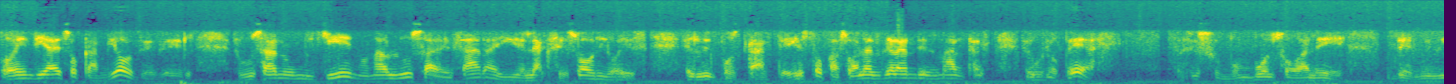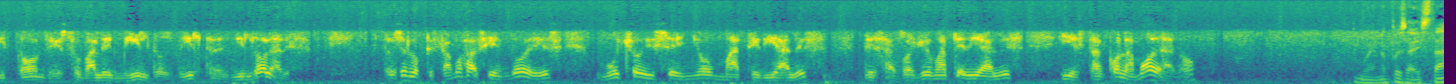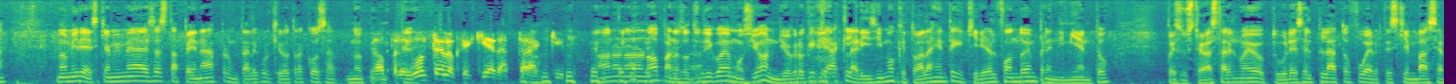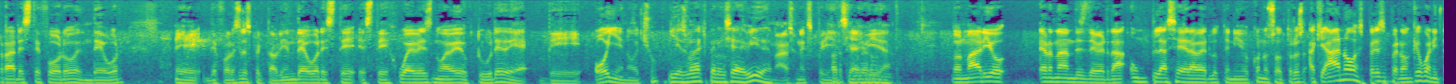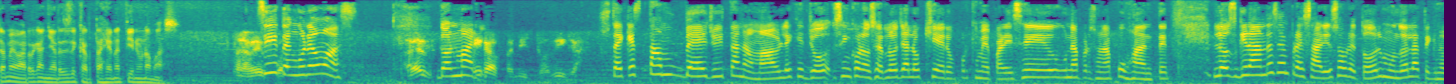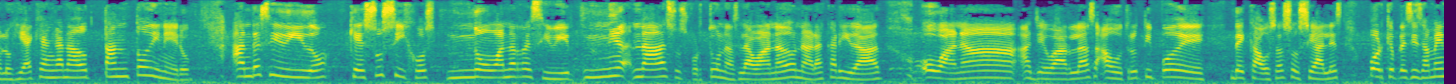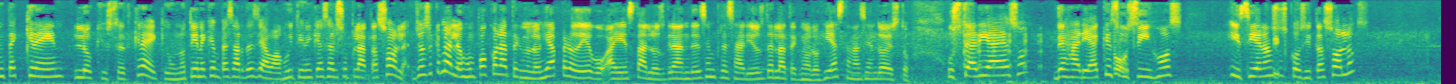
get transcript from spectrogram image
Hoy en día eso cambió, desde el- usan un jean, una blusa de Sara y el accesorio es, es lo importante. Esto pasó a las grandes marcas europeas. Entonces un bolso vale de Louis Vuitton, de esto vale mil, dos mil, tres mil dólares. Entonces lo que estamos haciendo es mucho diseño, materiales, desarrollo de materiales y estar con la moda, ¿no? Bueno, pues ahí está. No, mire, es que a mí me da esa hasta pena preguntarle cualquier otra cosa. No, No, pregunte lo que quiera, tranquilo. No, no, no, no, no, para nosotros digo de emoción. Yo creo que queda clarísimo que toda la gente que quiere ir al fondo de emprendimiento, pues usted va a estar el 9 de octubre, es el plato fuerte, es quien va a cerrar este foro de Endeavor, eh, de Foros el Espectador y Endeavor este, este jueves 9 de octubre de, de hoy en 8. Y es una experiencia de vida. No, es una experiencia de vida. Don Mario Hernández, de verdad, un placer haberlo tenido con nosotros. Aquí, ah, no, espérese, perdón que Juanita me va a regañar desde Cartagena, tiene una más. Ver, Sí, tengo una más. A ver, Don Mario. Diga, Juanito, diga. Usted que es tan bello y tan amable que yo sin conocerlo ya lo quiero porque me parece una persona pujante. Los grandes empresarios, sobre todo el mundo de la tecnología que han ganado tanto dinero, han decidido que sus hijos no van a recibir ni- nada de sus fortunas, la van a donar a caridad o van a, a llevarlas a otro tipo de, de causas sociales porque precisamente creen lo que usted cree, que uno tiene que empezar desde abajo y tiene que hacer su plata sola. Yo sé que me alejo un poco de la tecnología, pero Diego, ahí está, los grandes empresarios de la tecnología están haciendo esto. ¿Usted haría eso? ¿Dejaría que sus hijos hicieran sus cositas solos?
